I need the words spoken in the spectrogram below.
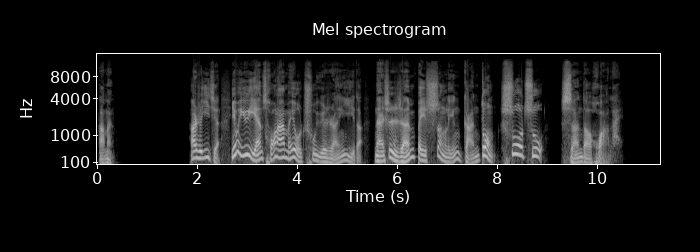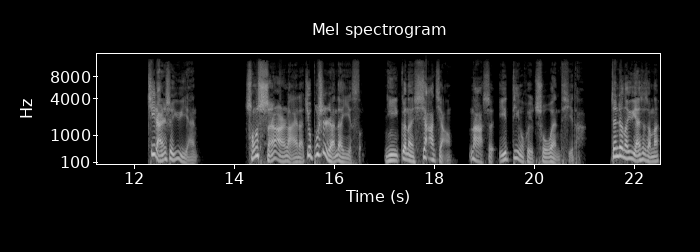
阿门。二十一节，因为预言从来没有出于人意的，乃是人被圣灵感动，说出神的话来。既然是预言，从神而来的，就不是人的意思。你搁那瞎讲，那是一定会出问题的。真正的预言是什么呢？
